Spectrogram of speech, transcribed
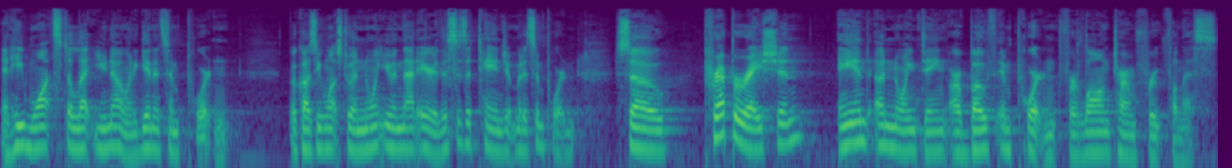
And He wants to let you know. And again, it's important because He wants to anoint you in that area. This is a tangent, but it's important. So, preparation and anointing are both important for long term fruitfulness.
